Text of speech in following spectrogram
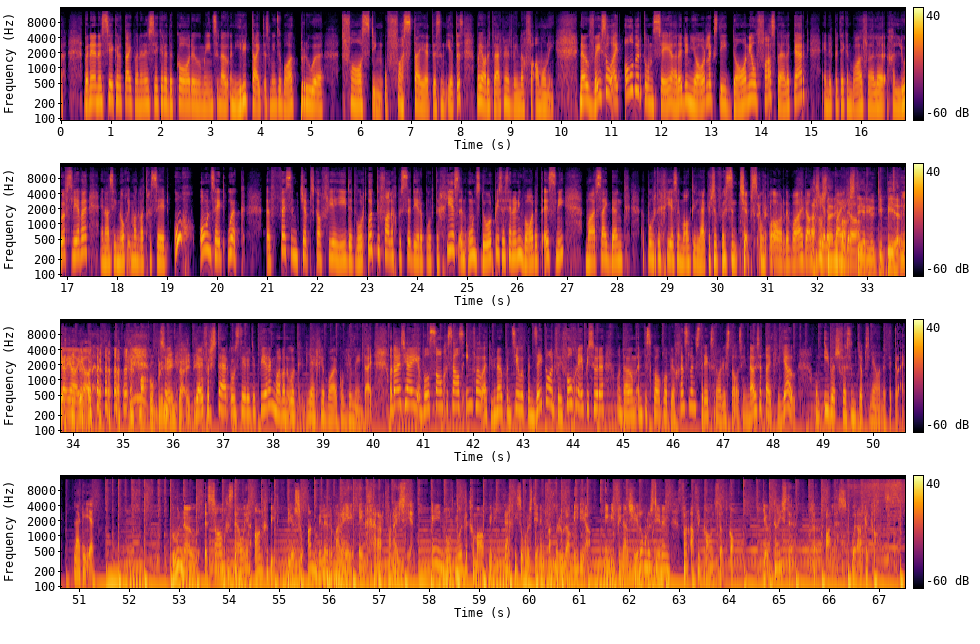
Binne in 'n sekere tyd, binne 'n sekere dekade hoe mense nou in hierdie tyd is mense baie pro fasting of vastye tussen etes, maar ja, dit werk nie noodwendig vir almal nie. Nou Wessel uit Alberton sê hulle doen jaarliks die Daniel vas by hulle kerk en dit beteken baie vir hulle geloofslewe en dan sien nog iemand wat gesê het, "Oeg, Ons het ook 'n vis en chips kafee hier. Dit word ook toevallig besit deur 'n Portugees in ons dorpie. Sy sê nou nie waar dit is nie, maar sy dink 'n Portugese maak die lekkerste vis en chips op aarde. Baie dankie vir julle bydrae. As ons nou stereotipeer. Ja ja ja. Maak komplimente so, uit. Jy versterk ons stereotipering, maar dan ook jy gee baie komplimente uit. Want as jy wil saamgesels info@hunou.co.za en vir die volgende episode onthou om in te skakel op jou gunsteling streeks radiostasie. Nou is dit tyd vir jou om iewers vis en chips in die hande te kry. Lekker eet. Hoe nou is saamgestel en aangebied deur Suan Miller Maree en Gerard van Huisteen en word moontlik gemaak met die tegniese ondersteuning van Marula Media en die finansiële ondersteuning van afrikaans.com. Jou tuiste vir alles oor Afrikaans.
